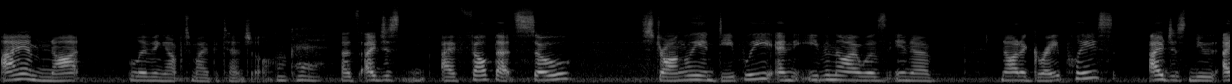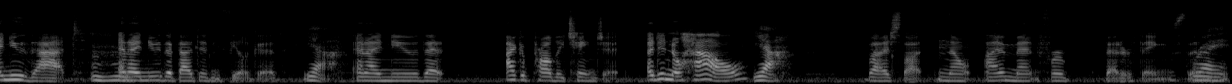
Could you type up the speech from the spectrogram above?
I am not living up to my potential. Okay. That's I just I felt that so strongly and deeply and even though I was in a not a great place, I just knew I knew that. Mm-hmm. And I knew that that didn't feel good. Yeah. And I knew that I could probably change it. I didn't know how, Yeah. But I just thought, no, I'm meant for better things. Than, Right.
